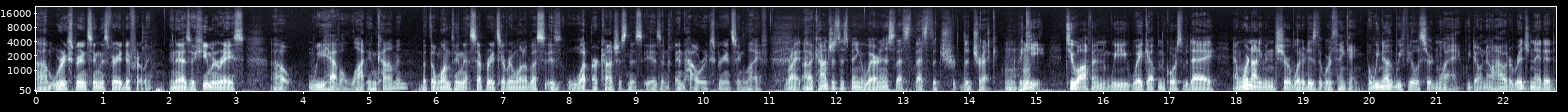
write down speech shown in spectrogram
um, we're experiencing this very differently. And as a human race, uh, we have a lot in common, but the one thing that separates every one of us is what our consciousness is and, and how we're experiencing life. Right. And consciousness being awareness, that's that's the tr- the trick, the Mm-hmm. key. Too often we wake up in the course of a day and we're not even sure what it is that we're thinking, but we know that we feel a certain way. We don't know how it originated,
